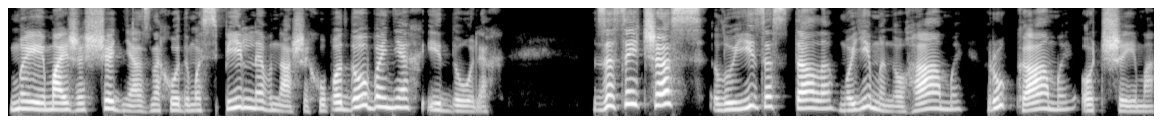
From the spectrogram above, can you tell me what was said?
Ми майже щодня знаходимо спільне в наших уподобаннях і долях. За цей час Луїза стала моїми ногами, руками, очима.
